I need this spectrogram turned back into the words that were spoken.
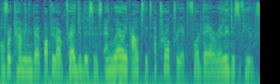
overcoming the popular prejudices and wearing outfits appropriate for their religious views.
